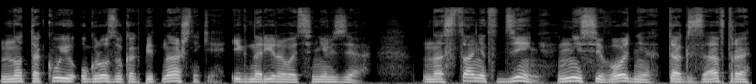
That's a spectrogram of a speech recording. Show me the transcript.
но такую угрозу, как пятнашники, игнорировать нельзя. Настанет день, не сегодня, так завтра,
